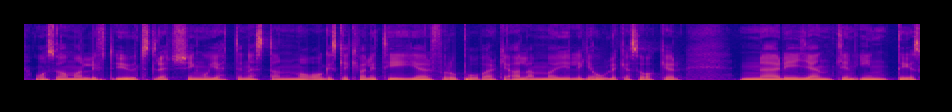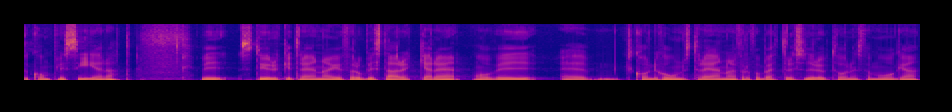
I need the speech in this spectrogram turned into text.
och så har man lyft ut stretching och gett det nästan magiska kvaliteter för att påverka alla möjliga olika saker när det egentligen inte är så komplicerat. Vi styrketränar ju för att bli starkare och vi eh, konditionstränar för att få bättre syreupptagningsförmåga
